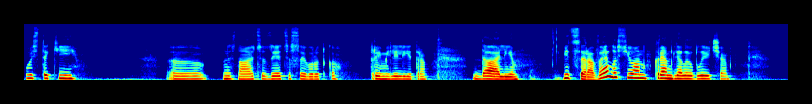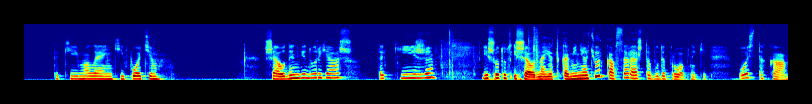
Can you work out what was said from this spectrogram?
Ось такий. Е, не знаю, це здається сиворотка. 3 мл. Далі від CeraVe лосьйон, крем для обличчя. Такий маленький. Потім ще один від Ур'яж, такий же. І що тут? І ще одна є така мініатюрка, а все решта буде пробники. Ось така.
